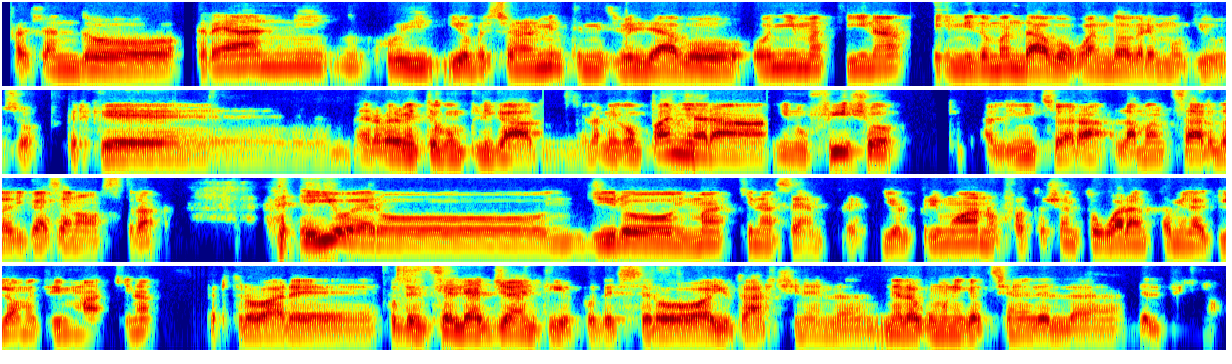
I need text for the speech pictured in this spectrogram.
facendo tre anni in cui io personalmente mi svegliavo ogni mattina e mi domandavo quando avremmo chiuso, perché era veramente complicato. La mia compagna era in ufficio, all'inizio era la mansarda di casa nostra, e io ero in giro in macchina sempre. Io il primo anno ho fatto 140.000 km in macchina per trovare potenziali agenti che potessero aiutarci nel, nella comunicazione del, del vino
